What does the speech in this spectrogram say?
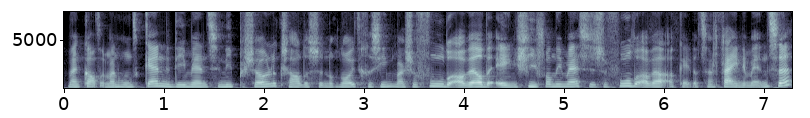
Mijn kat en mijn hond kenden die mensen niet persoonlijk. Ze hadden ze nog nooit gezien. Maar ze voelden al wel de energie van die mensen. Ze voelden al wel, oké, dat zijn fijne mensen.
